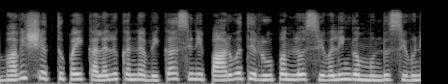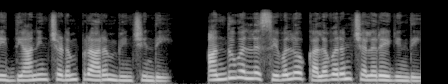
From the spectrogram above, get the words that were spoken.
భవిష్యత్తుపై కలలు కన్న వికాసిని పార్వతి రూపంలో శివలింగం ముందు శివుని ధ్యానించడం ప్రారంభించింది. అందువల్ల శివలో కలవరం చెలరేగింది.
